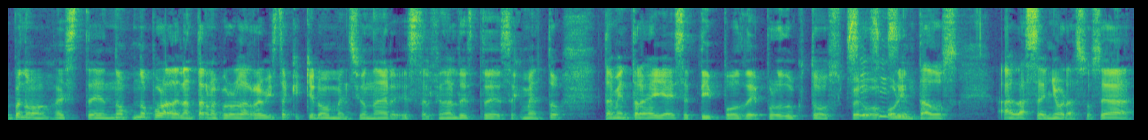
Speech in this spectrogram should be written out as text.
bueno, este, no, no por adelantarme, pero la revista que quiero mencionar este, al final de este segmento también traía ese tipo de productos, pero orientados a las señoras. O sea,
